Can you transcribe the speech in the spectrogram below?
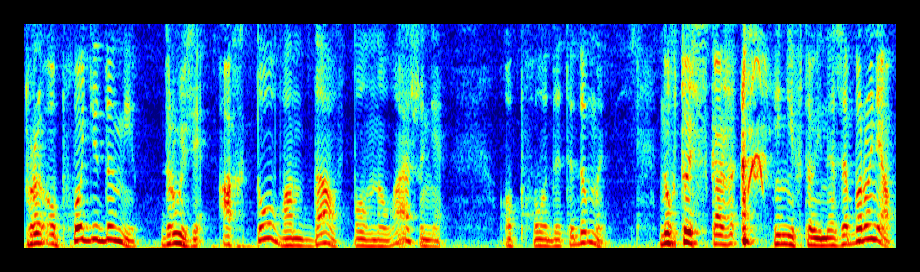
при обході домів. Друзі, а хто вам дав повноваження обходити доми? Ну, хтось скаже, і ніхто і не забороняв.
